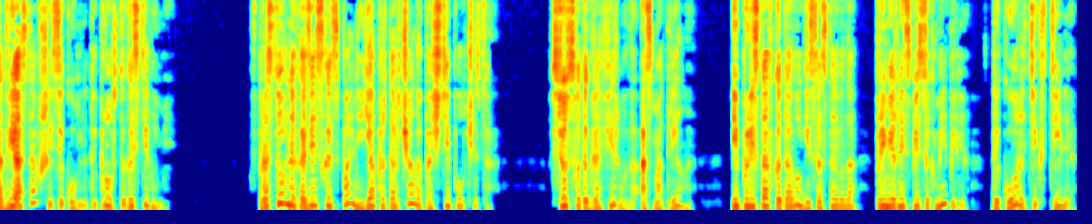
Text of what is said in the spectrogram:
а две оставшиеся комнаты просто гостевыми. В просторной хозяйской спальне я проторчала почти полчаса. Все сфотографировала, осмотрела и, полистав каталоги, составила примерный список мебели, декора, текстиля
